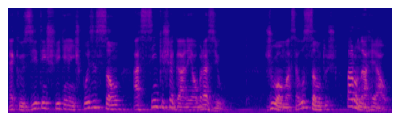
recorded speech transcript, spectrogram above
é que os itens fiquem em exposição assim que chegarem ao Brasil. João Marcelo Santos, para o Na Real.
